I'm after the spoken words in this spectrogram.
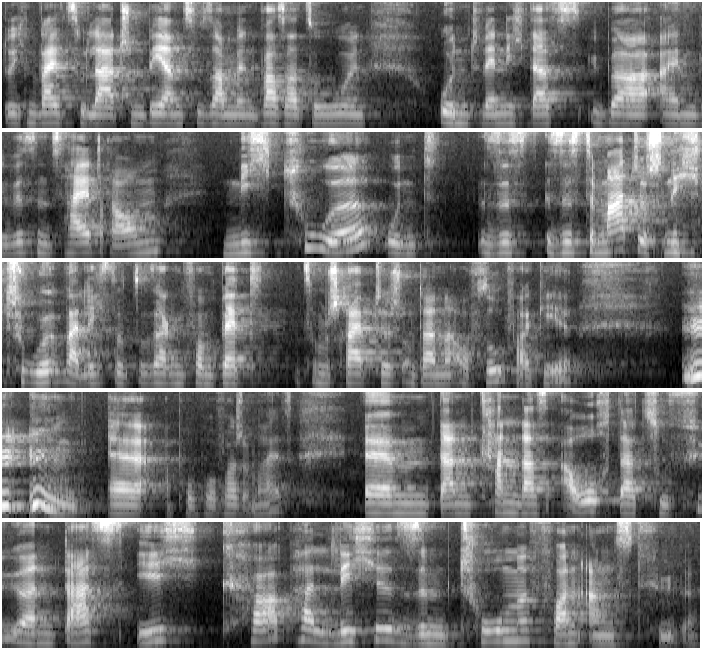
durch den Wald zu latschen, Beeren zu sammeln, Wasser zu holen. Und wenn ich das über einen gewissen Zeitraum nicht tue und systematisch nicht tue, weil ich sozusagen vom Bett zum Schreibtisch und dann aufs Sofa gehe, äh, apropos Frosch im Hals, ähm, dann kann das auch dazu führen, dass ich körperliche Symptome von Angst fühle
